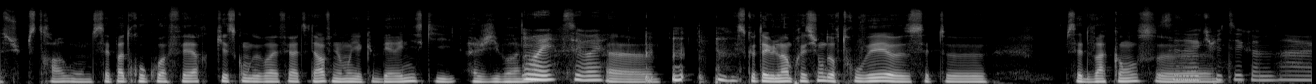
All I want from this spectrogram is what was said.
substrat où on ne sait pas trop quoi faire, qu'est-ce qu'on devrait faire, etc. Finalement, il n'y a que Bérénice qui agit vraiment. Oui, c'est vrai. Euh, est-ce que tu as eu l'impression de retrouver euh, cette, cette vacance Cette vacuité comme ça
